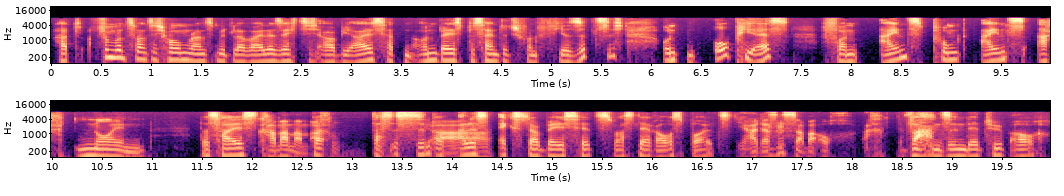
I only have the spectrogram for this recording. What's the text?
hat 25 Home Runs mittlerweile, 60 RBIs, hat ein On-Base Percentage von 470 und ein OPS von 1.189. Das heißt, kann man mal machen. Das ist, sind ja. auch alles extra Base Hits, was der rausbolzt. Ja, das mhm. ist aber auch ach, Wahnsinn, der Typ auch.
